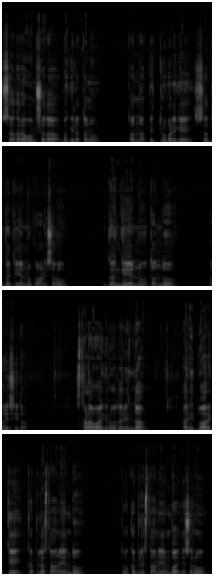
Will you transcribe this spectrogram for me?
ಸಗರ ವಂಶದ ಭಗೀರಥನು ತನ್ನ ಪಿತೃಗಳಿಗೆ ಸದ್ಗತಿಯನ್ನು ಕಾಣಿಸಲು ಗಂಗೆಯನ್ನು ತಂದು ಹರಿಸಿದ ಸ್ಥಳವಾಗಿರುವುದರಿಂದ ಹರಿದ್ವಾರಕ್ಕೆ ಕಪಿಲಸ್ಥಾನ ಎಂದು ಅಥವಾ ಕಪಿಲಸ್ಥಾನ ಎಂಬ ಹೆಸರು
